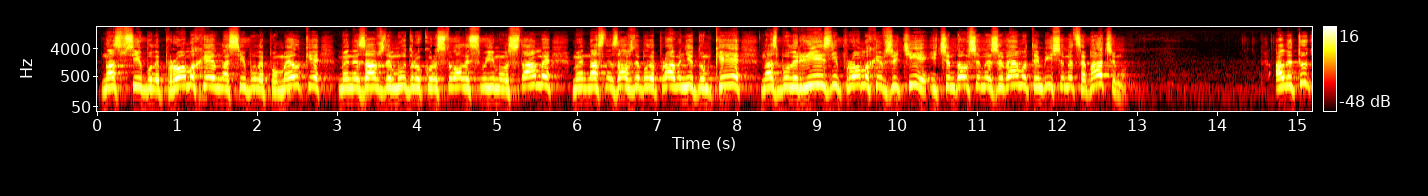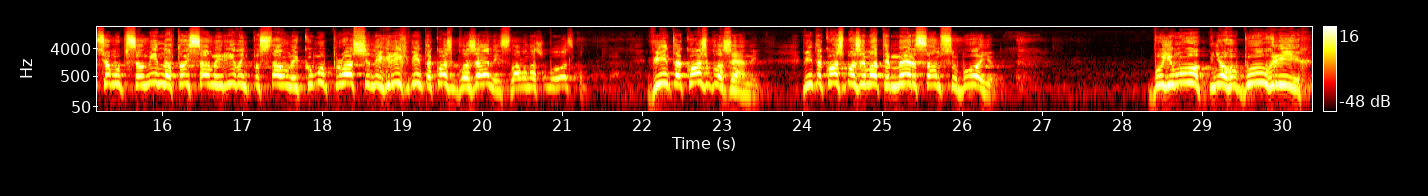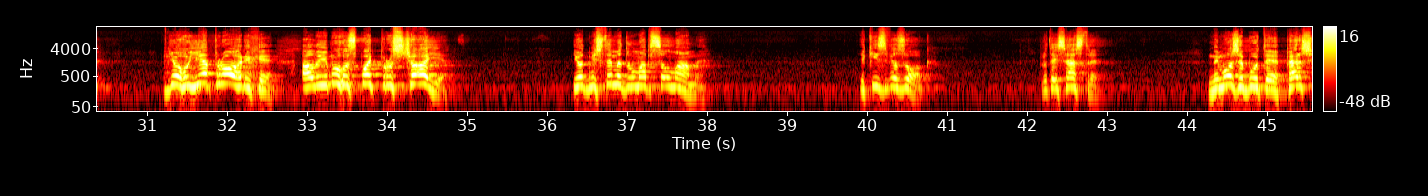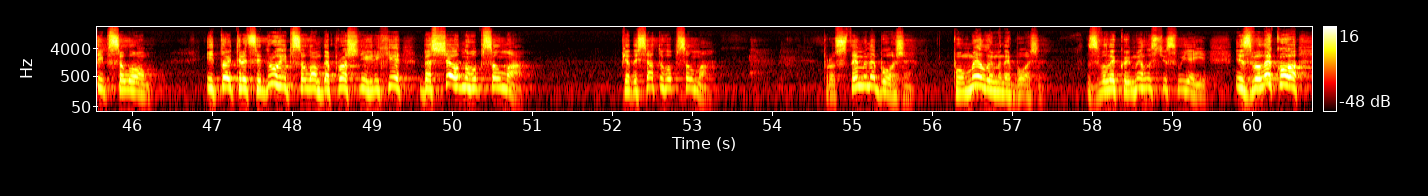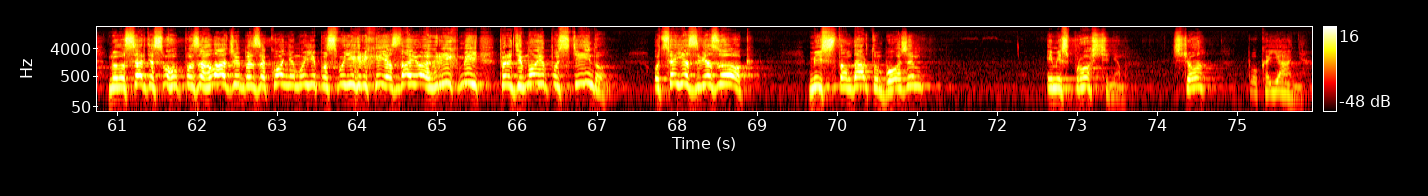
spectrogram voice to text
У нас всі були промахи, у нас всі були помилки, ми не завжди мудро користувалися своїми устами, ми, у нас не завжди були правильні думки, у нас були різні промахи в житті. І чим довше ми живемо, тим більше ми це бачимо. Але тут в цьому псалмі на той самий рівень поставлений, кому прощений гріх, він також блажений. Слава нашому Господу. Він також блажений. Він також може мати мир сам собою. Бо йому в нього був гріх, в нього є прогріхи, але йому Господь прощає. І от між тими двома псалмами, який зв'язок? Брати і сестри, не може бути перший псалом і той 32-й псалом, де прощені гріхи, без ще одного псалма, 50-го псалма. Прости мене, Боже, помилуй мене, Боже, з великою милостю своєї, і з великого милосердя свого позагладжуй беззаконня мої, бо свої гріхи я знаю, а гріх мій переді мною постійно. Оце є зв'язок між стандартом Божим і між прощенням. Що? Покаяння.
